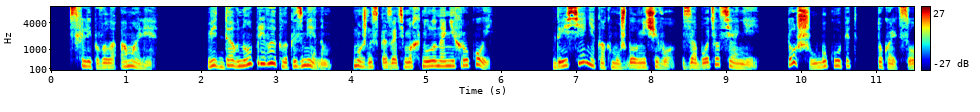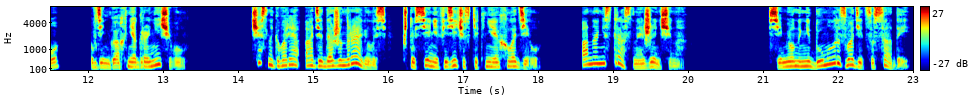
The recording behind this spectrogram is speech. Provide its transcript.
— схлипывала Амалия. «Ведь давно привыкла к изменам, можно сказать, махнула на них рукой. Да и Сеня, как муж был ничего, заботился о ней. То шубу купит, то кольцо, в деньгах не ограничивал. Честно говоря, Аде даже нравилось, что Сеня физически к ней охладел. Она не страстная женщина. Семен и не думал разводиться с Адой.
